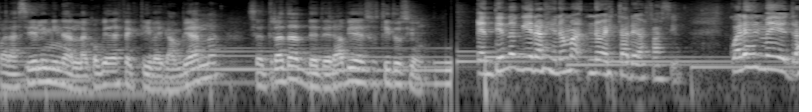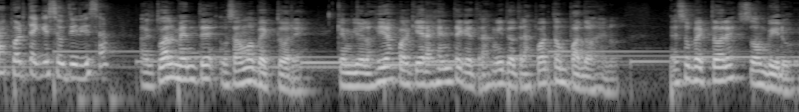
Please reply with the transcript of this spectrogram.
para así eliminar la copia defectiva y cambiarla, se trata de terapia de sustitución. Entiendo que ir al genoma no es tarea fácil. ¿Cuál es el medio de transporte que se utiliza? Actualmente usamos vectores, que en biología es cualquier agente que transmite o transporta un patógeno. Esos vectores son virus,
